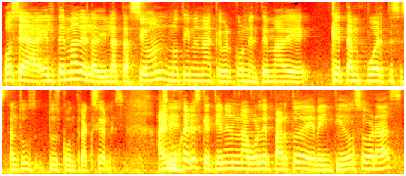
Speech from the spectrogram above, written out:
O sea, el tema de la dilatación no tiene nada que ver con el tema de qué tan fuertes están tus, tus contracciones. Hay Sí. mujeres que tienen una labor de parto de 22 horas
